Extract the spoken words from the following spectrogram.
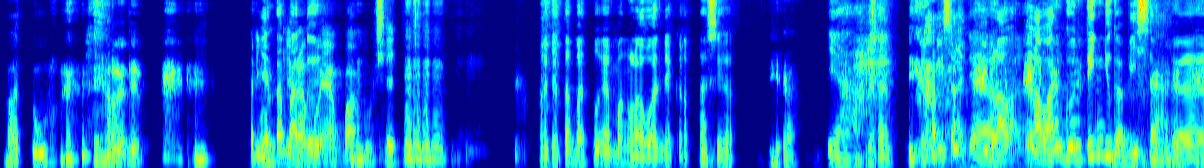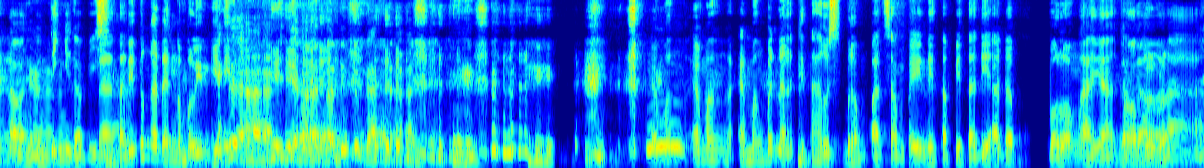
batu. Ternyata Kira batu yang bagus ya. ternyata batu emang lawannya kertas ya Iya. Ya ya kan? Ya, bisa aja. Law- lawan gunting juga bisa. Nah, lawan Iya. gunting juga bisa. Nah, tadi tuh nggak ada yang ngebelin gini. Iya, tadi tuh nggak ada. emang emang emang benar kita harus berempat sampai ini tapi tadi ada bolong lah ya gagal. problem lah.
